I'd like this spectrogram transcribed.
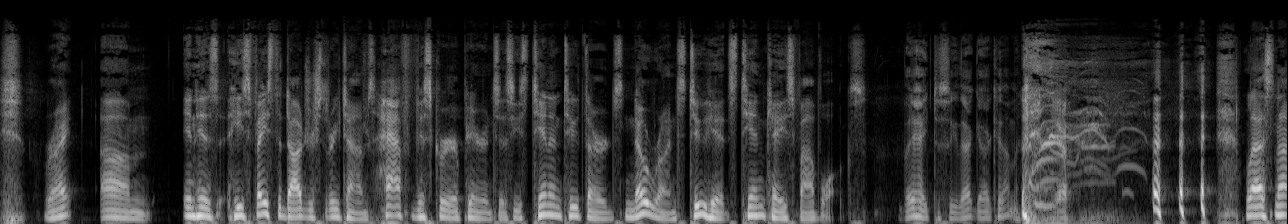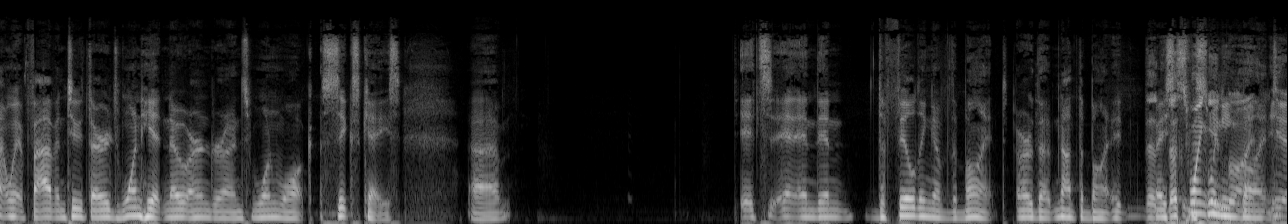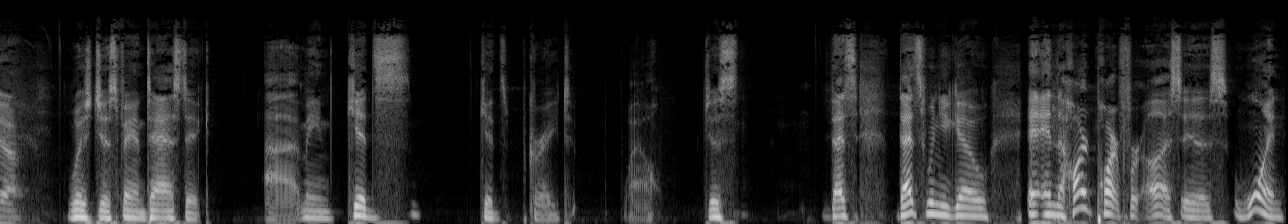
Right? Um, in his he's faced the Dodgers three times, half of his career appearances. He's ten and two thirds, no runs, two hits, ten Ks, five walks. They hate to see that guy coming. Yeah. Last night went five and two thirds, one hit, no earned runs, one walk, six Ks. Um, it's and then the fielding of the bunt or the not the bunt, it The, the swinging, swinging bunt. bunt Yeah. was just fantastic. I mean, kids, kids, great. Wow, just that's that's when you go. And, and the hard part for us is one.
